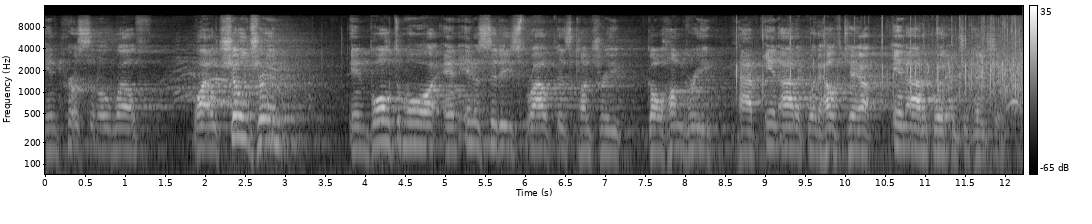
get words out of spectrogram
in personal wealth, while children in Baltimore and inner cities throughout this country go hungry, have inadequate health care, inadequate education.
